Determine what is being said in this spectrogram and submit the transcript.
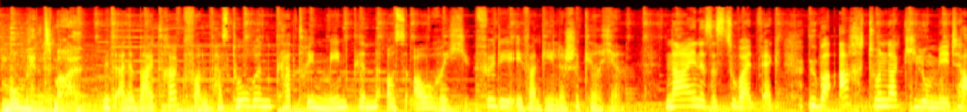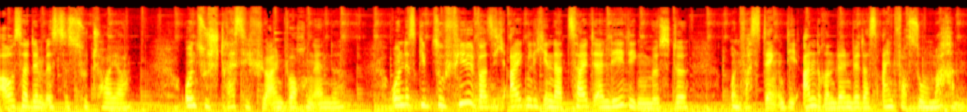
Moment mal. Mit einem Beitrag von Pastorin Katrin Mehnken aus Aurich für die Evangelische Kirche. Nein, es ist zu weit weg. Über 800 Kilometer. Außerdem ist es zu teuer. Und zu stressig für ein Wochenende. Und es gibt zu viel, was ich eigentlich in der Zeit erledigen müsste. Und was denken die anderen, wenn wir das einfach so machen?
